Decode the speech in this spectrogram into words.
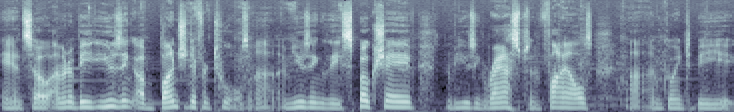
And so I'm going to be using a bunch of different tools. Uh, I'm using the spoke shave, I'm going to be using rasps and files. Uh, I'm going to be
